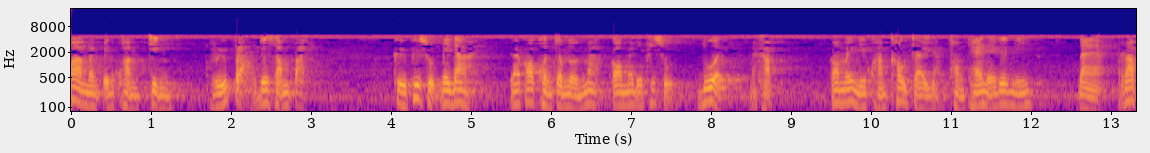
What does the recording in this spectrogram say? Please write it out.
ว่ามันเป็นความจริงหรือเปล่าด้วยซ้ำไป คือพิสูจน์ไม่ได้ แล้วก็คนจำนวนมากก็ไม่ได้พิสูจน์ด้วยนะครับ ก็ไม่มีความเข้าใจอย่างท่องแท้ในเรื่องนี้ แต่รับ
